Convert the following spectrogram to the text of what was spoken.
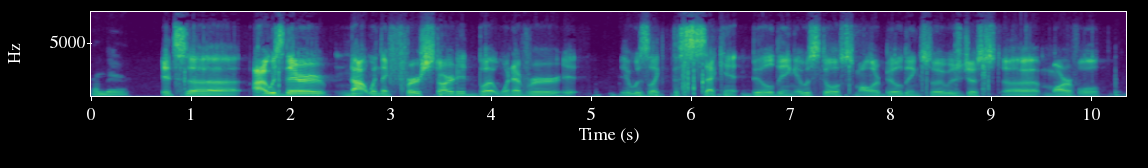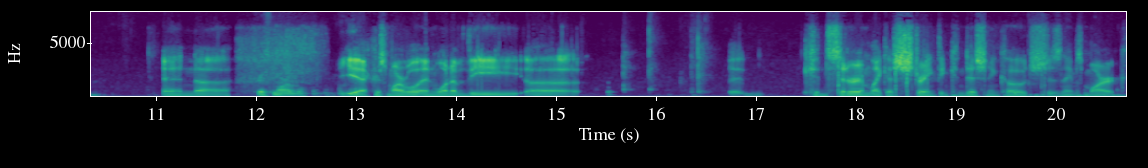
from there. It's uh I was there not when they first started, but whenever it it was like the second building. It was still a smaller building, so it was just uh Marvel and uh Chris Marvel. yeah, Chris Marvel and one of the uh uh, consider him like a strength and conditioning coach. His name's Mark.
